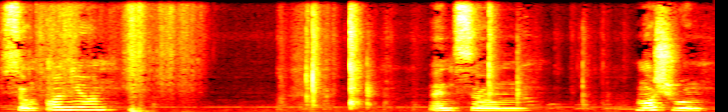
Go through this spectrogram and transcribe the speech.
some onion and some mushroom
